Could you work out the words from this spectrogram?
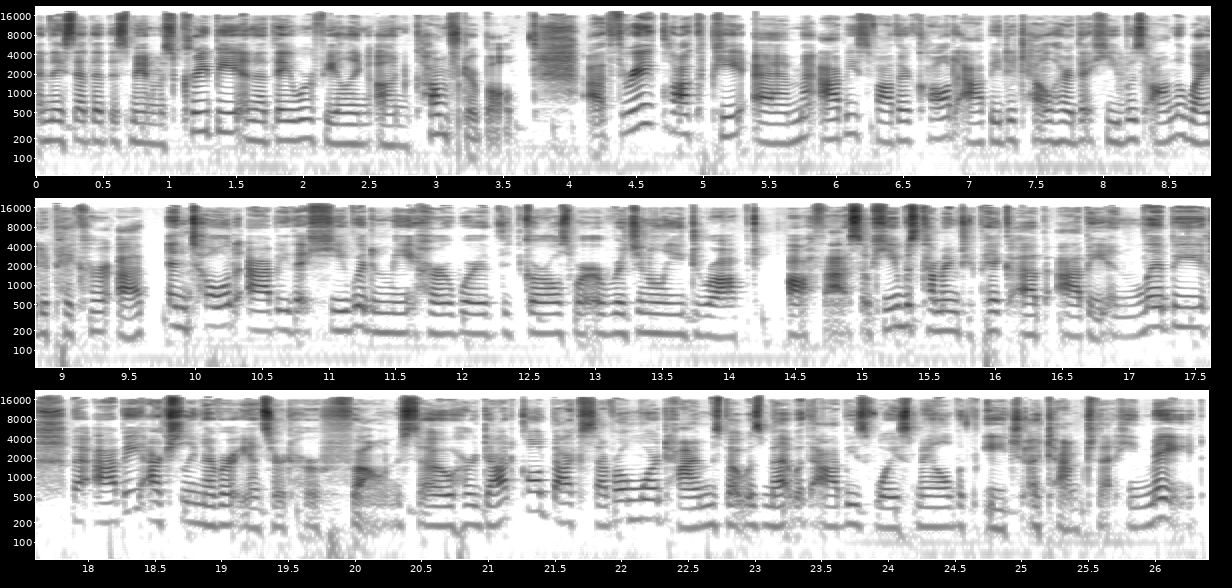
And they said that this man was creepy and that they were feeling uncomfortable. At 3 o'clock p.m., Abby's father called Abby to tell her that he was on the way to pick her up and told Abby that he would meet her where the girls were originally dropped off at. So he was coming to pick up Abby and Libby, but Abby actually never answered her phone. So her dad called back several more times, but was met with Abby's voicemail with each attempt that he made.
